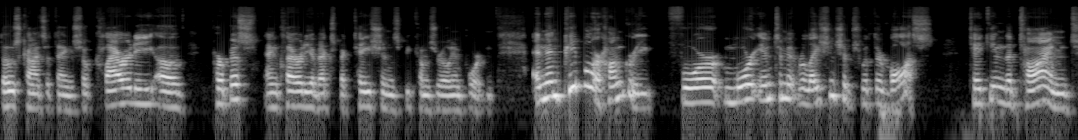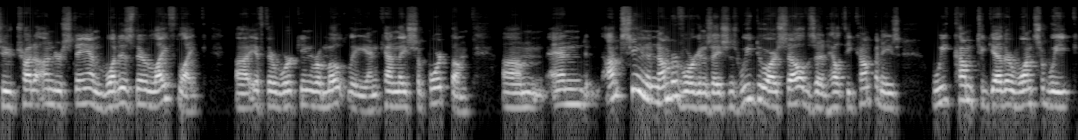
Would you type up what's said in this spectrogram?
those kinds of things. So clarity of purpose and clarity of expectations becomes really important. And then people are hungry for more intimate relationships with their boss, taking the time to try to understand what is their life like uh, if they're working remotely and can they support them. Um, and I'm seeing a number of organizations, we do ourselves at Healthy Companies, we come together once a week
